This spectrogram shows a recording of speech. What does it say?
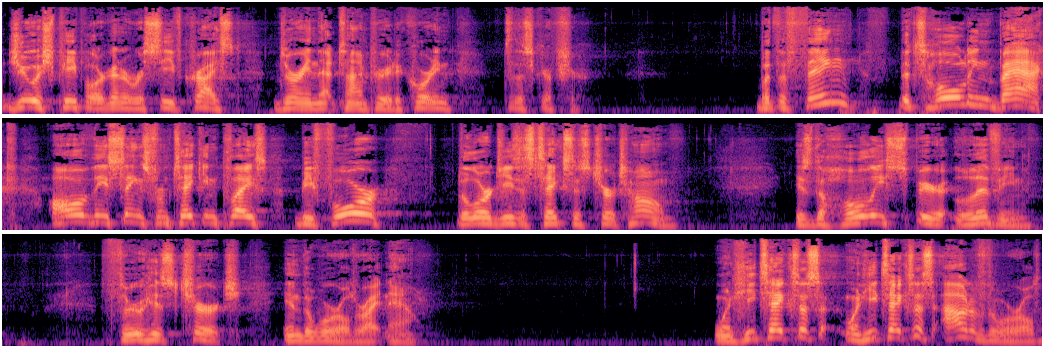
Jewish people are going to receive Christ during that time period, according to the scripture. But the thing that's holding back all of these things from taking place before the Lord Jesus takes his church home is the Holy Spirit living through his church in the world right now. When he takes us when he takes us out of the world,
